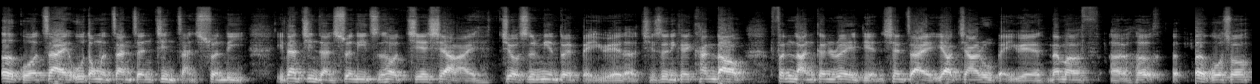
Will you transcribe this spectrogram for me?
俄国在乌东的战争进展顺利，一旦进展顺利之后，接下来就是面对北约了。其实你可以看到，芬兰跟瑞典现在要加入北约，那么呃和俄国说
